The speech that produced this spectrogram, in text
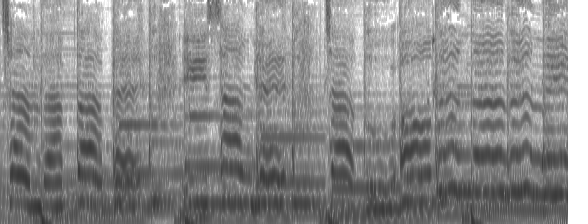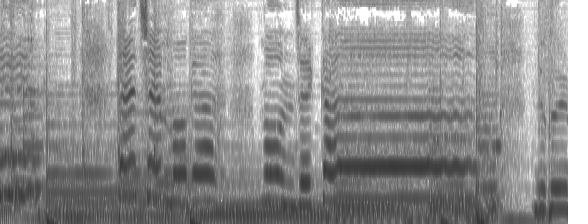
참 답답해 이상해. 자꾸 어긋나는 일. 대체 뭐가 문제일까? 누굴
